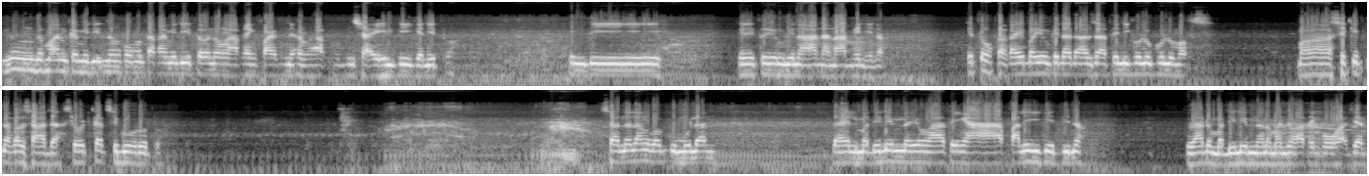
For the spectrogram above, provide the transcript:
Nung dumaan kami dito, nung pumunta kami dito nung aking partner mga probinsya ay hindi ganito. Hindi ganito yung dinaanan namin, you. Ito, kakaiba yung pinadaan sa atin ni Gulo Gulo Maps. Mga sikip na kalsada. Shortcut siguro to. Sana lang wag umulan. Dahil madilim na yung ating ah, paligid, you know. Madilim na naman yung ating kuha dyan.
